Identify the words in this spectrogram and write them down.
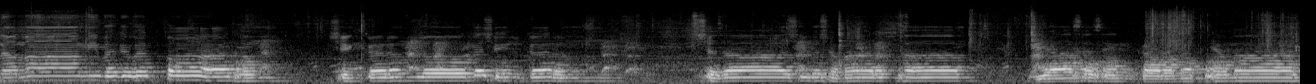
नमामि भगवत्पादं शङ्करं लोकशङ्करं सदाशिवसमारब्धां व्यासशङ्करमध्यमाम्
